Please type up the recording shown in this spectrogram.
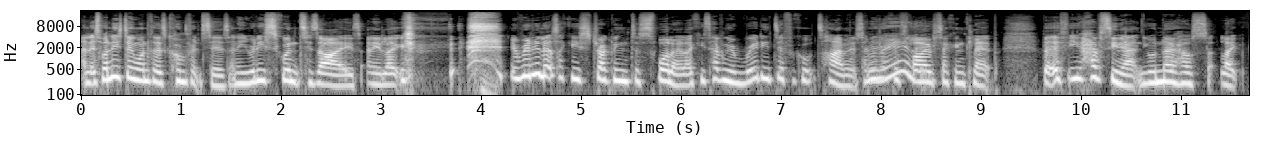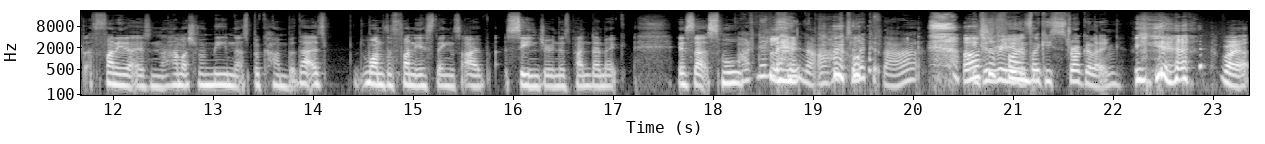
And it's when he's doing one of those conferences, and he really squints his eyes, and he like. it really looks like he's struggling to swallow, like he's having a really difficult time, and it's only like a five second clip. But if you have seen that, you'll know how like funny that is and how much of a meme that's become. But that is one of the funniest things I've seen during this pandemic. Is that small I've never clip? seen that. I'll have to look at that. I'll He just really find- looks like he's struggling. yeah. Right.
